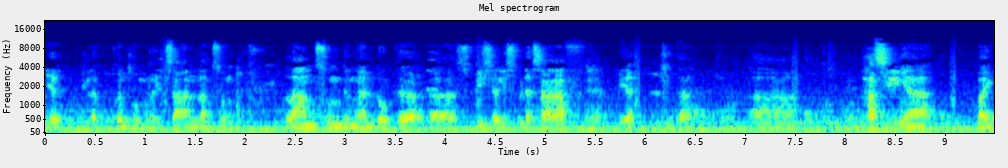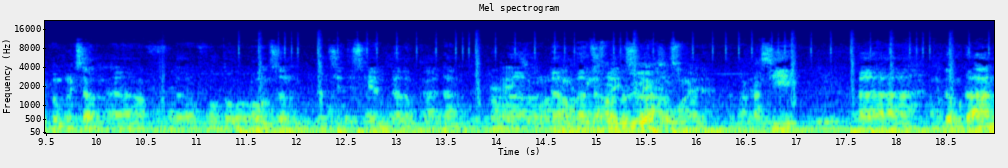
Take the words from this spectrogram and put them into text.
ya, dilakukan pemeriksaan langsung langsung dengan dokter uh, spesialis bedah saraf, ya, kita uh, hasilnya baik pemeriksaan uh, foto ronsen dan CT scan dalam keadaan uh, dalam keadaan baik. Terima kasih. Uh, mudah-mudahan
